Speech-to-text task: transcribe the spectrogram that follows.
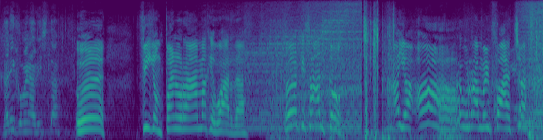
Da lì com'è la vista? Eh, figa, un panorama che guarda. Eh, che salto! Aia, ah, un ramo in faccia!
